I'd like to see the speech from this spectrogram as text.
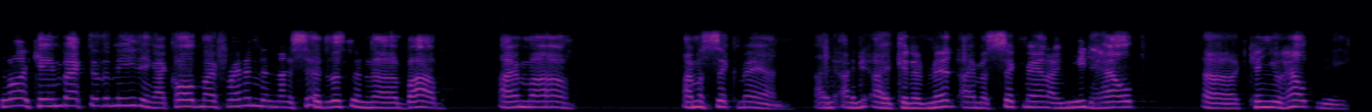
So I came back to the meeting. I called my friend and I said, "Listen, uh, Bob, I'm uh, I'm a sick man. I, I I can admit I'm a sick man. I need help. Uh, can you help me?"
